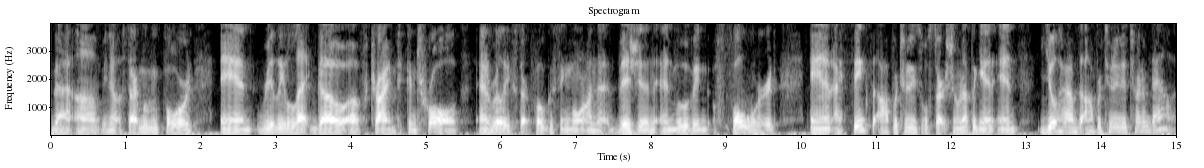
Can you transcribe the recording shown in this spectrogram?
that, um, you know, start moving forward and really let go of trying to control and really start focusing more on that vision and moving forward. And I think the opportunities will start showing up again and you'll have the opportunity to turn them down.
